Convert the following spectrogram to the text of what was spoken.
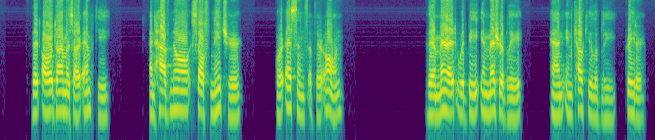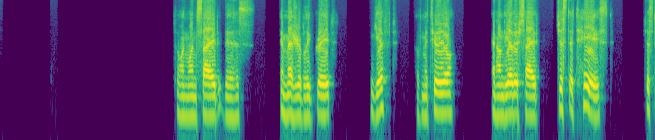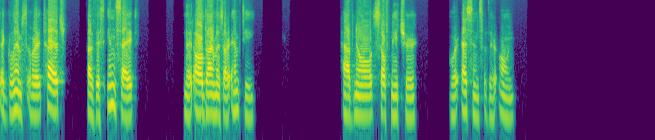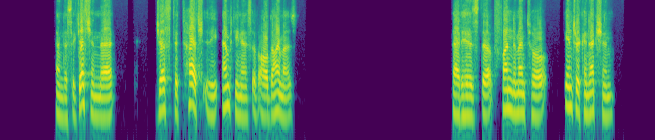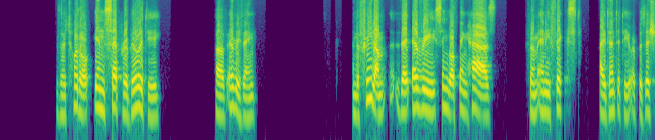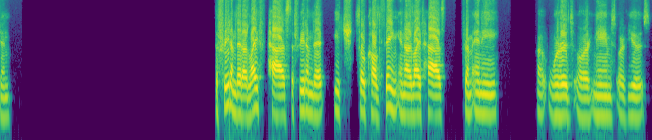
that all dharmas are empty and have no self nature or essence of their own, their merit would be immeasurably and incalculably greater. So, on one side, this immeasurably great gift of material, and on the other side, just a taste, just a glimpse or a touch of this insight that all dharmas are empty, have no self nature or essence of their own. And the suggestion that just to touch the emptiness of all dharmas, that is the fundamental interconnection the total inseparability of everything and the freedom that every single thing has from any fixed identity or position. The freedom that our life has, the freedom that each so called thing in our life has from any uh, words or names or views.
